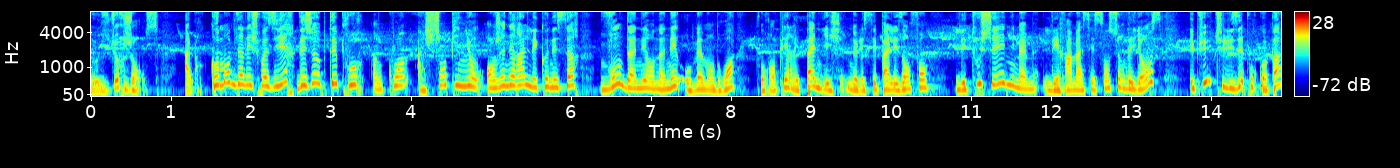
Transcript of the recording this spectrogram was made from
aux urgences. Alors, comment bien les choisir? Déjà opter pour un coin à champignons. En général, les connaisseurs vont d'année en année au même endroit pour remplir les paniers. Ne laissez pas les enfants les toucher, ni même les ramasser sans surveillance. Et puis, utilisez, pourquoi pas,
